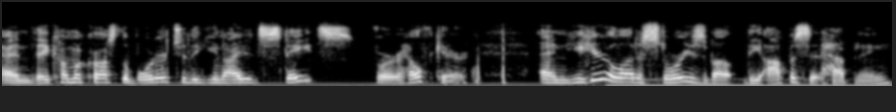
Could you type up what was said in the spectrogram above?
and they come across the border to the United States for healthcare. And you hear a lot of stories about the opposite happening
